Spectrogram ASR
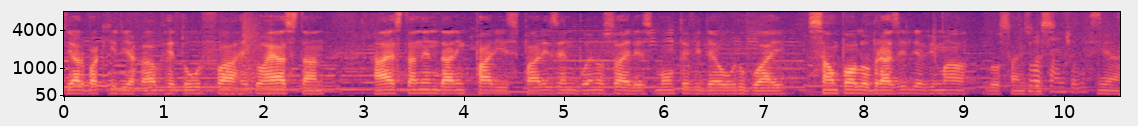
Դիարբաքիր եղավ, հետո Ուրֆա, հետո Հայաստան, Հայաստանեն դարինք Փարիզ, Փարիզեն Բուենոս Այրես, Մոնտեվիդեո Ուրուգվայ, Սան Պաուլո Բրազիլ եւ հիմա Լոս Անջելես։ Լոս Անջելես։ Yeah։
